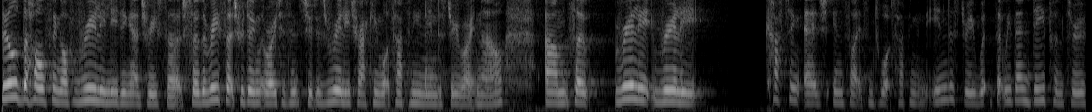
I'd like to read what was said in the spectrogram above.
build the whole thing off really leading edge research. So the research we're doing at the Reuters Institute is really tracking what's happening in the industry right now. Um, so really, really cutting edge insights into what's happening in the industry that we then deepen through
